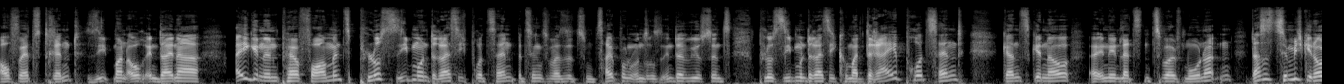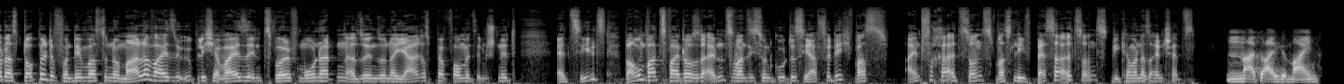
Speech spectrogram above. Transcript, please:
Aufwärtstrend sieht man auch in deiner eigenen Performance plus 37 Prozent, beziehungsweise zum Zeitpunkt unseres Interviews sind es plus 37,3 Prozent, ganz genau äh, in den letzten zwölf Monaten. Das ist ziemlich genau das Doppelte von dem, was du normalerweise üblicherweise in zwölf Monaten, also in so einer Jahresperformance im Schnitt erzielst. Warum war 2021 so ein gutes Jahr für dich? Was einfacher als sonst? Was lief besser als sonst? Wie kann man das einschätzen? Hm, also allgemein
